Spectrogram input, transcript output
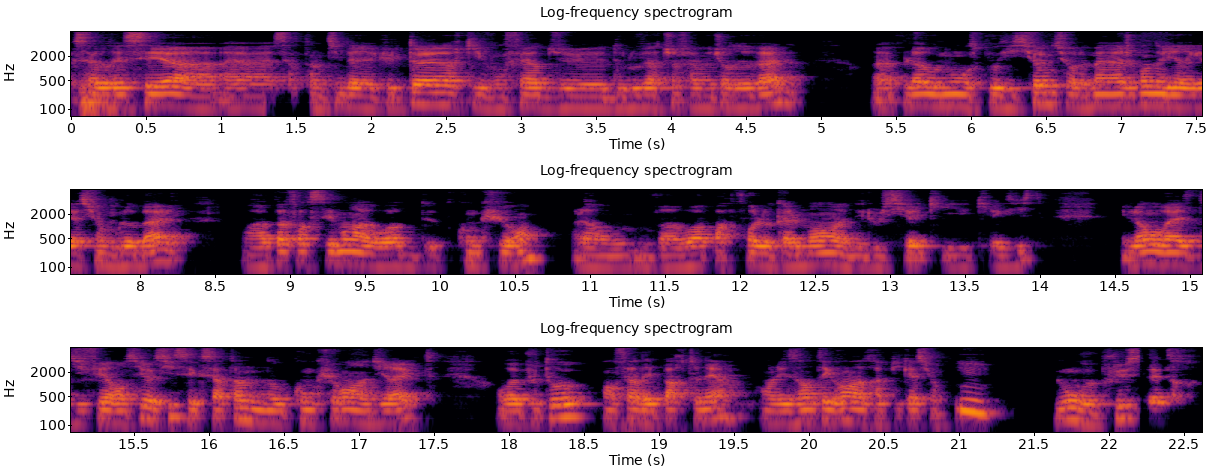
s'adresser à, certains types d'agriculteurs qui vont faire de l'ouverture-fermeture de vannes. Euh, là où nous on se positionne sur le management de l'irrigation globale, on va pas forcément avoir de concurrents. Alors on va avoir parfois localement des logiciels qui, qui existent. Et là on va se différencier aussi, c'est que certains de nos concurrents indirects, on va plutôt en faire des partenaires en les intégrant à notre application. Mm. Nous on veut plus être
